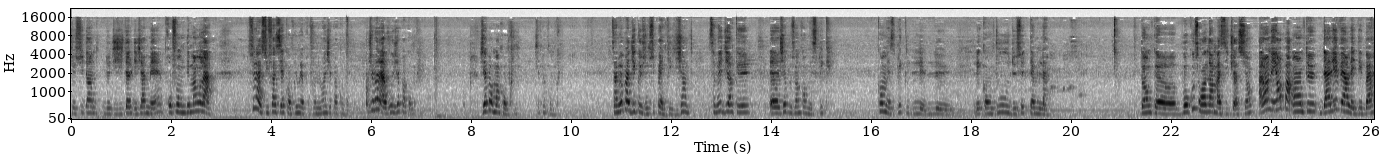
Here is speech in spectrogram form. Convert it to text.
je suis dans le digital déjà, mais profondément là, sur la surface, j'ai compris, mais profondément, j'ai pas compris. Je vais l'avouer, j'ai pas compris. J'ai pas moi compris. J'ai pas compris. Ça ne veut pas dire que je ne suis pas intelligente. Ça veut dire que euh, j'ai besoin qu'on m'explique. Qu'on m'explique les contours de ce thème-là. Donc, euh, beaucoup seront dans ma situation. Alors, n'ayons pas honte d'aller vers les débats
